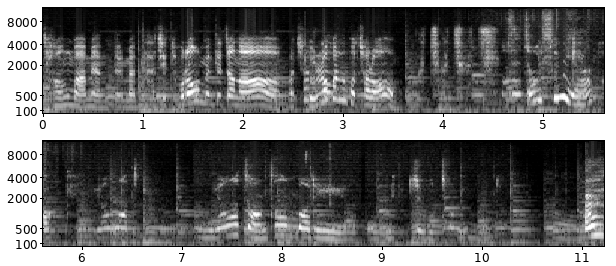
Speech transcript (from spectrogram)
정 마음에 안 들면 다시 돌아오면 되잖아. 마치 놀러 가는 것처럼. 그치 그치 그치. 제 정신이야? 밖에 위험하지 위험하지 않다는 말이 어, 믿지 못하겠는데. 아유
